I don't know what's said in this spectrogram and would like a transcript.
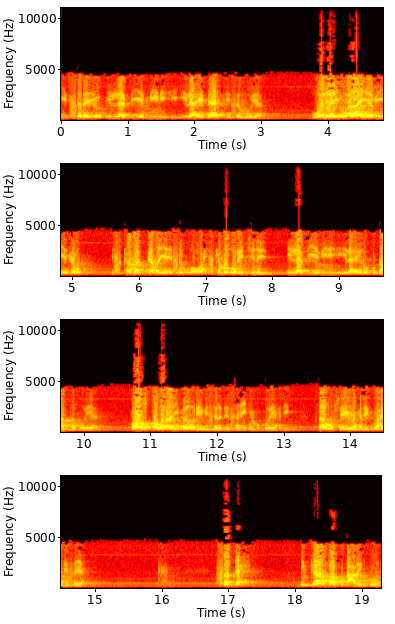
iibsanayo ilaa biyamiinihi ilaahay dhaartiisa mooyaane. Walaa yabiicu iskama gadayo isagu oo wax iskama wareejinayo ilaa biyamiinihi ilahay inuu ku dhaarto mooyaane rawahu tabaraani baa wariyay bisanadin saxiixin buu ku wariyay xadiidku saa uu sheegay xadiidku waa xadiis saxiix saddex inkaar baa ku dhacday ruux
